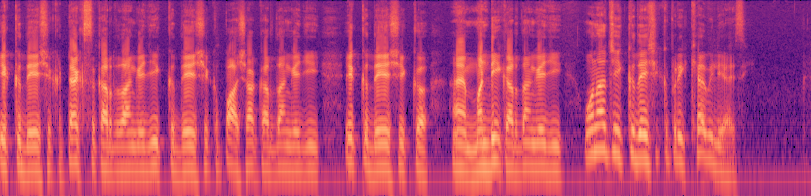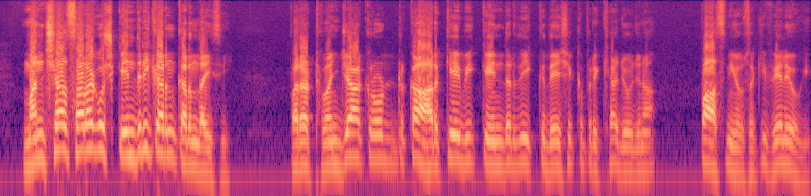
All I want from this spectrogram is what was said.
ਇੱਕ ਦੇਸ਼ ਇੱਕ ਟੈਕਸ ਕਰ ਦਾਂਗੇ ਜੀ, ਇੱਕ ਦੇਸ਼ ਇੱਕ ਭਾਸ਼ਾ ਕਰ ਦਾਂਗੇ ਜੀ, ਇੱਕ ਦੇਸ਼ ਇੱਕ ਮੰਡੀ ਕਰ ਦਾਂਗੇ ਜੀ। ਉਹਨਾਂ 'ਚ ਇੱਕ ਦੇਸ਼ ਇੱਕ ਪ੍ਰੀਖਿਆ ਵੀ ਲਿਆਏ ਸੀ। ਮਨਸ਼ਾ ਸਾਰਾ ਕੁਝ ਕੇਂਦਰੀਕਰਨ ਕਰਨ ਦਾ ਹੀ ਸੀ। ਪਰ 58 ਕਰੋੜ ਢਕਾਰ ਕੇ ਵੀ ਕੇਂਦਰ ਦੀ ਇੱਕ ਦੇਸ਼ ਇੱਕ ਪ੍ਰੀਖਿਆ ਯੋਜਨਾ ਪਾਸ ਨਹੀਂ ਹੋ ਸਕੀ, ਫੇਲ ਹੋ ਗਈ।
